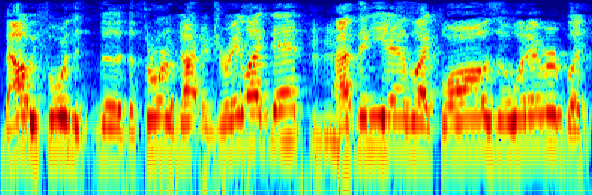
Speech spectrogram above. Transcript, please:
bow before the, the the throne of Dr. Dre like that. Mhm. I think he has like flaws or whatever, but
